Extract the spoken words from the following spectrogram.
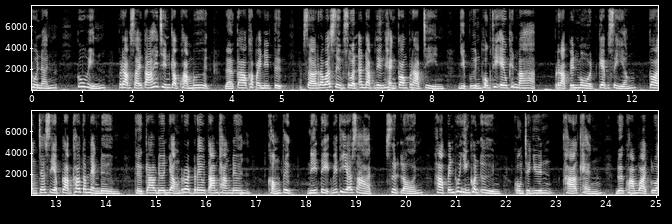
คู่นั้น กู้หวิน ปรับสายตาให้ชินกับความมืด และก้าวเข้าไปในตึก สารวัตรสืบสวนอันดับหนึ่งแห่งกองปราบจีน หยิบปืนพกที่เอวขึ้นมา ปรับเป็นโหมดเก็บเสียง ก่อนจะเสียบกลับเข้าตำแหน่งเดิม เธอก้าวเดินอย่างรวดเร็วตามทางเดิน ของตึก นิติวิทยาศาสตร์ สุดหลอน หากเป็นผู้หญิงคนอื่น คงจะยืน ขาแข็ง ด้วยความหวาดกลัว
